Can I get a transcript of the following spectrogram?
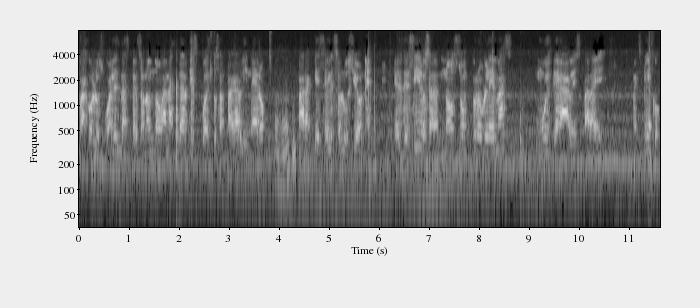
bajo los cuales las personas no van a estar dispuestos a pagar dinero para que se les solucione. Es decir, o sea, no son problemas muy graves para ellos. ¿Me explico?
